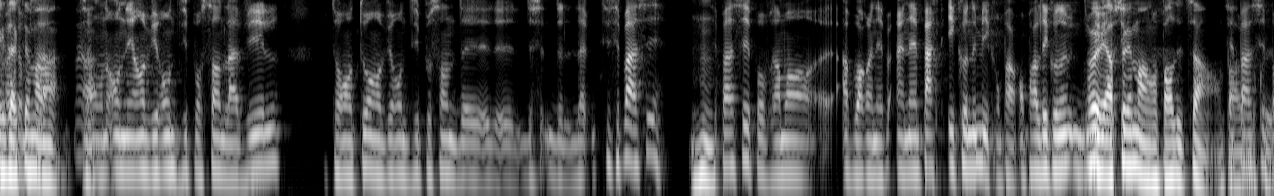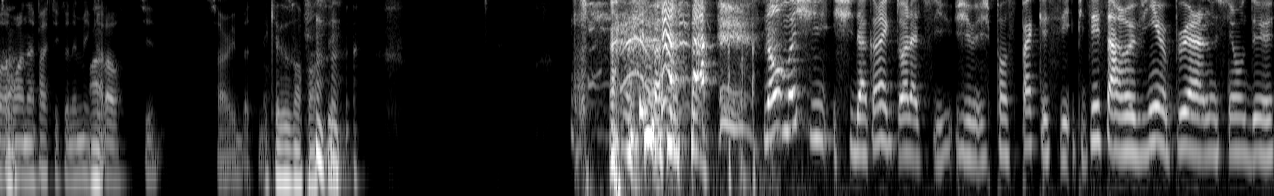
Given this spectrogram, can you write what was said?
exactement. comme ça. On, on est environ 10% de la ville. Toronto, environ 10% de, de, de- de la- Tu sais, c'est pas assez. Mhm. C'est pas assez pour vraiment euh, avoir un, un impact économique. On parle, on parle d'économie. Oui, absolument, on parle de ça. C'est pas assez pour avoir un impact économique. Alors, tu sais, sorry, but. Qu'est-ce que vous en pensez? non, moi, je suis, je suis d'accord avec toi là-dessus. Je, je pense pas que c'est. Puis, tu sais, ça revient un peu à la notion de.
